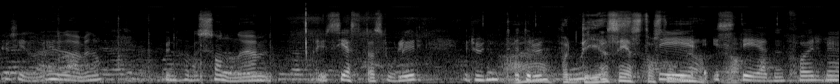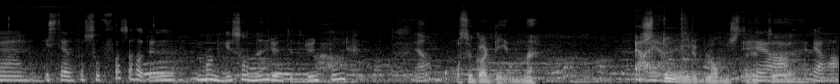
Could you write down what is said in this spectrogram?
Kusina mi, hun er med nå. Hun hadde sånne siestastoler rundt et rundt bord. det er siestastolen, ja. Ja. Istedenfor uh, sofa, så hadde hun mange sånne rundt et rundt bord. Ja. Og så gardinene. Ja, ja. Storblomstrete. Ja, ja.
